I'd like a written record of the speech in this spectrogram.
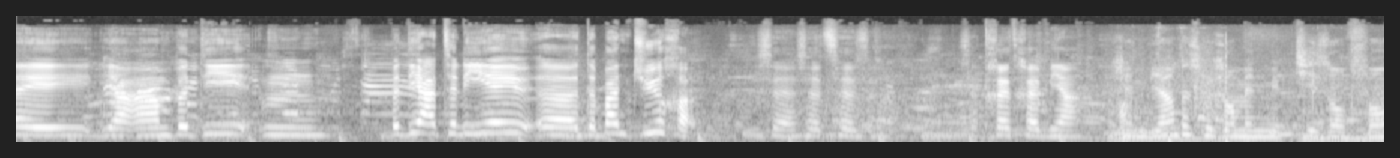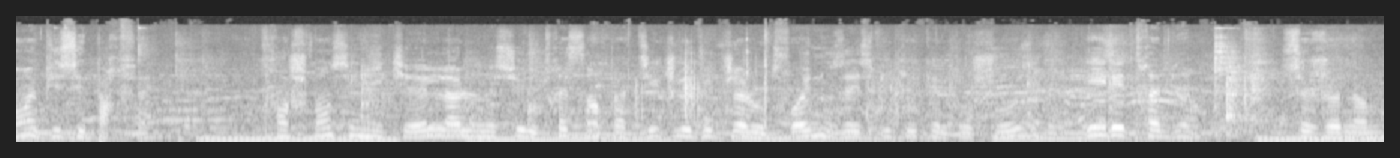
Et il y a un petit, hum, petit atelier euh, de peinture. C'est très très bien. J'aime bien parce que j'emmène mes petits-enfants et puis c'est parfait. Franchement, c'est nickel. Là, le monsieur il est très sympathique. Je l'ai vu déjà l'autre fois. Il nous a expliqué quelque chose. Et il est très bien, ce jeune homme.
